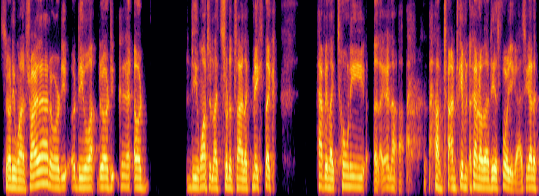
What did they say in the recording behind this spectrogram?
So, do you want to try that, or do you, or do you want, or do, you- or do you want to like sort of try like make like having like Tony? Uh, like, uh, I'm, I'm giving kind of ideas for you guys. You gotta.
